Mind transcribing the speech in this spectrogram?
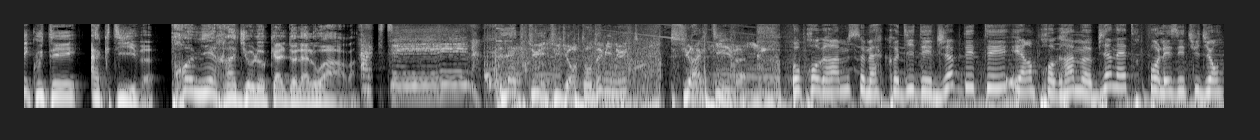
Vous écoutez Active, première radio locale de la Loire. Active. L'actu étudiante en deux minutes sur Active. Au programme ce mercredi des jobs d'été et un programme bien-être pour les étudiants.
